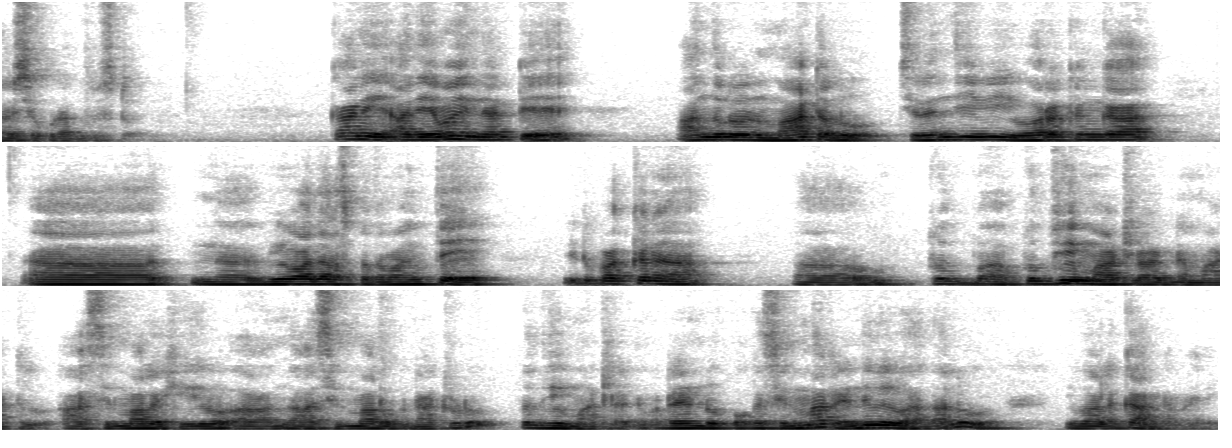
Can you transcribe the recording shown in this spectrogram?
దర్శకుడు అదృష్టం. కానీ అది ఏమైందంటే అందులోని మాటలు చిరంజీవి ఓ రకంగా వివాదాస్పదం అయితే ఇటు పక్కన పృథ్వీ మాట్లాడిన మాటలు. ఆ సినిమాలో హీరో ఆ- ఆ సినిమాలో ఒక నటుడు పృథ్వీ మాట్లాడిన రెండు ఒక సినిమా రెండు వివాదాలు ఇవాళ కారణమైనవి.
